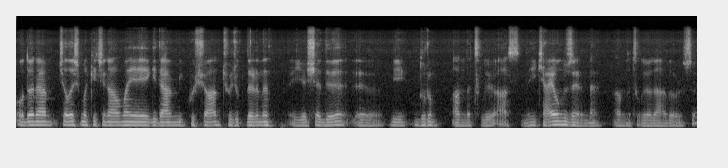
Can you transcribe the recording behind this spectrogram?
o dönem çalışmak için Almanya'ya giden bir kuşağın çocuklarının yaşadığı e, bir durum anlatılıyor aslında. Hikaye onun üzerinden anlatılıyor daha doğrusu.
